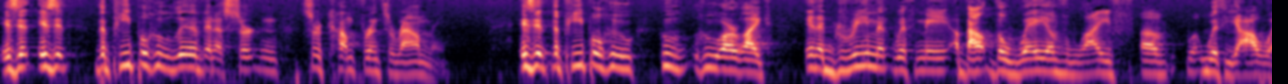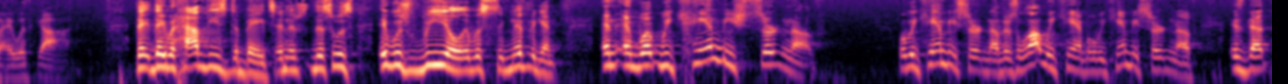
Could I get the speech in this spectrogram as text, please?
Is it, is it the people who live in a certain circumference around me? Is it the people who, who, who are like in agreement with me about the way of life of, with Yahweh, with God? They, they would have these debates, and this, this was, it was real, it was significant. And, and what we can be certain of, what we can be certain of, there's a lot we can't, but we can be certain of, is that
